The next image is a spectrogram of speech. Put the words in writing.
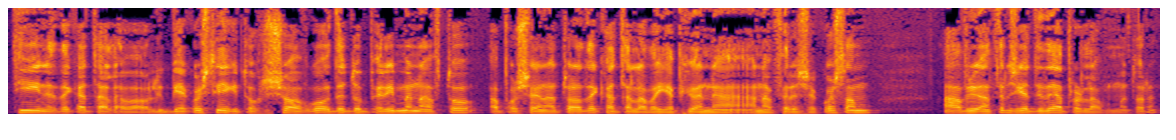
τι είναι, δεν κατάλαβα. Ο Ολυμπιακός τι έχει το χρυσό αυγό, δεν το περίμενα αυτό από σένα. Τώρα δεν κατάλαβα για ποιο αναφέρεσαι Κώστα μου. Αύριο αν θέλεις, γιατί δεν προλάβουμε τώρα.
